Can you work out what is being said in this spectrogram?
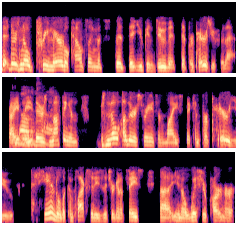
th- there's no premarital counseling that's, that, that you can do that, that prepares you for that, right? No, there's right. nothing in, there's no other experience in life that can prepare you to handle the complexities that you're going to face, uh, you know, with your partner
